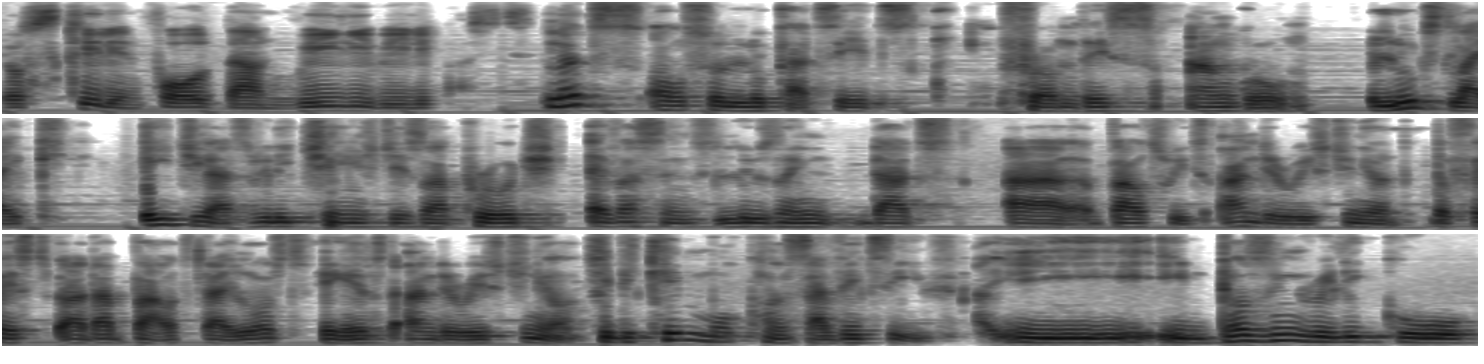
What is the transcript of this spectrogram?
your scaling falls down really, really fast. Let's also look at it from this angle. It looks like AJ has really changed his approach ever since losing that uh, bout with Andy Ruiz Jr., the first uh, that bout that he lost against Andy Ruiz Jr., he became more conservative. He, he doesn't really go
